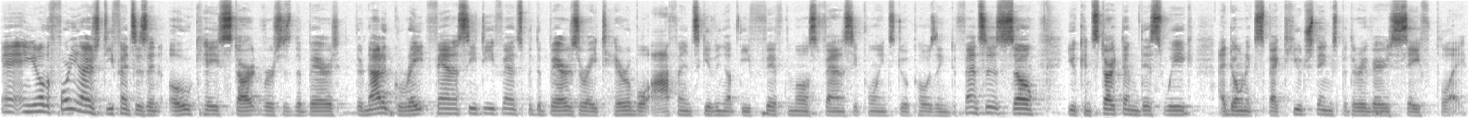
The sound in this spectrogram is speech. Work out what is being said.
And, and, you know, the 49ers defense is an okay start versus the Bears. They're not a great fantasy defense, but the Bears are a terrible offense, giving up the fifth most fantasy points to opposing defenses. So you can start them this week. I don't expect huge things, but they're a very safe play.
